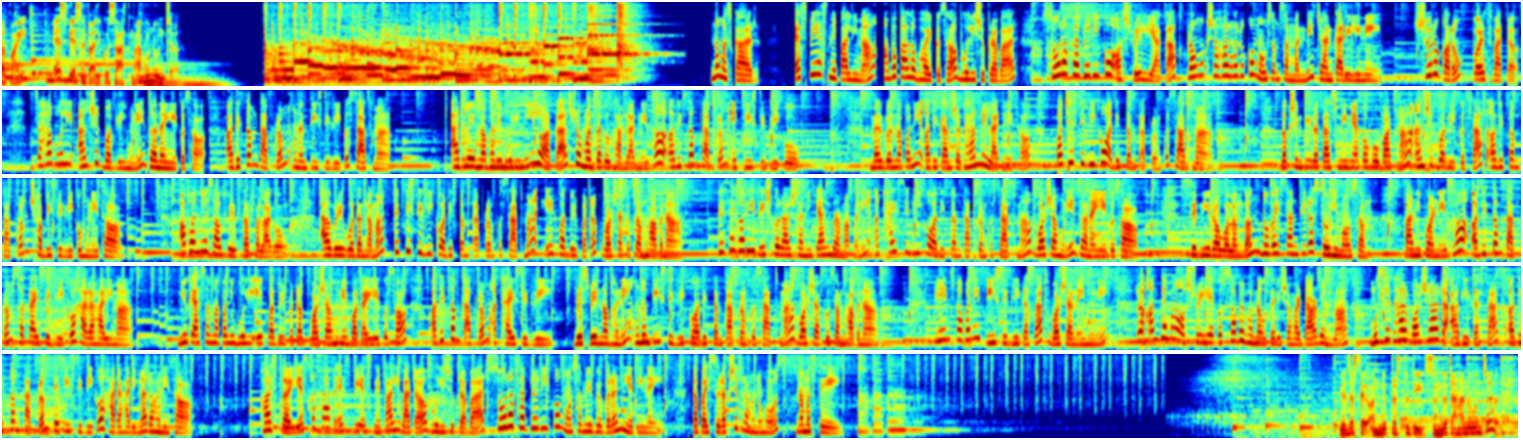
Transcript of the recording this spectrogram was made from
तपाईँ एसपिएस नेपालीको साथमा हुनुहुन्छ। नमस्कार। एसपीएस नेपालीमा अब पालो भएको छ भोलि शुक्रबार सोह्र फेब्रुअरीको अस्ट्रेलियाका प्रमुख सहरहरूको मौसम सम्बन्धी जानकारी लिने। सुरु गरौं पर्थबाट जहाँ भोलि आंशिक बदली हुने जनाइएको छ। अधिकतम तापक्रम उन्तिस डिग्रीको साथमा। एडलेडमा भने भोलि निलो आकाश र मजाको घाम लाग्नेछ अधिकतम तापक्रम एकतिस डिग्रीको। मेलबर्नमा पनि अधिकांश घाम नै लाग्नेछ पच्चिस डिग्रीको अधिकतम तापक्रमको साथमा। दक्षिणतिर तास्मेनियाको होबाटमा आंशिक बदलीको साथ अधिकतम तापक्रम छब्बिस डिग्रीको हुनेछ। अब न्यू साउथ वेल्सतर्फ लागौँ। एल्बरी वडङ्गामा तेत्तिस डिग्रीको अधिकतम तापक्रमको साथमा एक वा दुई पटक वर्षाको सम्भावना। त्यसै गरी देशको राजधानी क्यानबरामा पनि अठाइस डिग्रीको अधिकतम तापक्रमको साथमा वर्षा हुने जनाइएको छ। सिडनी र वलङ्गङ दुवै स्थानतिर सोही मौसम। पानी पर्नेछ अधिकतम तापक्रम सत्ताइस डिग्रीको हाराहारीमा। न्यू क्यासलमा पनि भोलि एक वा दुई पटक वर्षा हुने बताइएको छ अधिकतम तापक्रम अठाइस डिग्री। ब्रिस्बेनमा भने उन्तिस डिग्रीको अधिकतम तापक्रमको साथमा वर्षाको सम्भावना। केन्समा पनि तिस डिग्रीका साथ वर्षा नै हुने। र अन्त्यमा अस्ट्रेलियाको सबैभन्दा उत्तरी सहर डार्बेनमा मुसलेधार वर्षा र आधीका साथ अधिकतम तापक्रम तेत्तिस डिग्रीको हाराहारीमा रहनेछ। हस्त यसका साथ एसपिएस नेपालीबाट भोलि शुक्रबार सोह्र फेब्रुअरीको मौसमी विवरण यति नै। तपाईँ सुरक्षित रहनुहोस्। नमस्ते। यो जस्तै अन्य प्रस्तुति सुन्न चाहनुहुन्छ?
